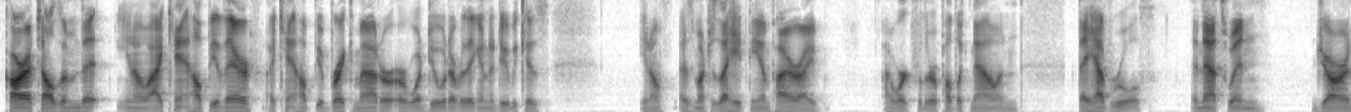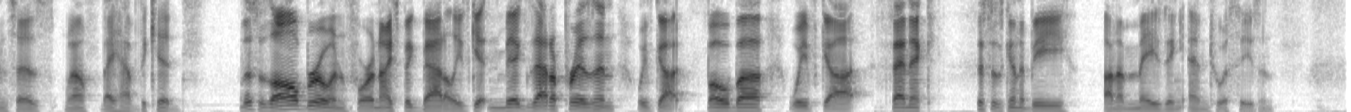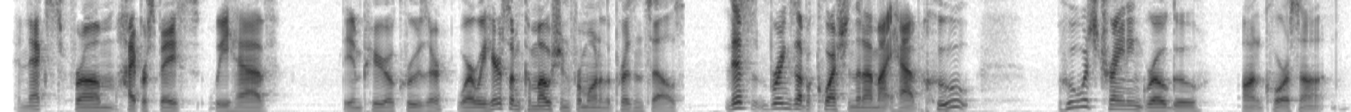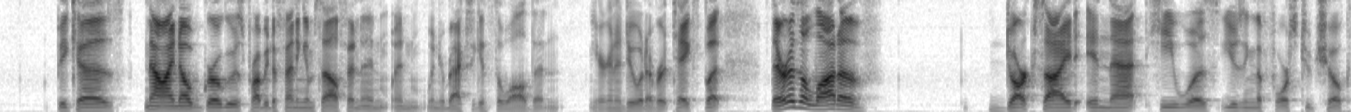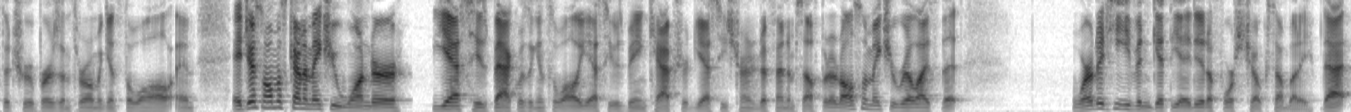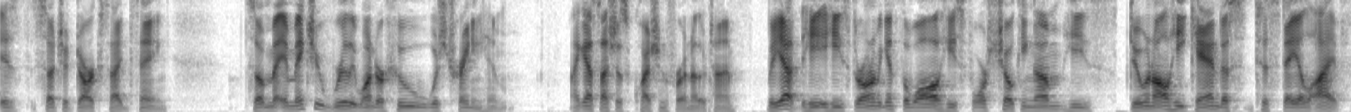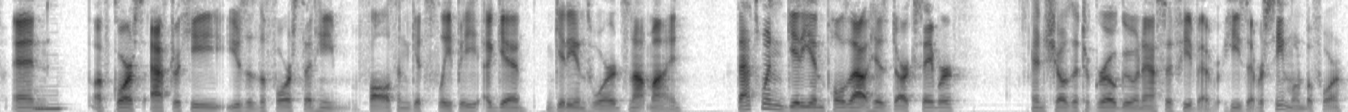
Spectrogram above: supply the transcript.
Cara tells him that, you know, I can't help you there. I can't help you break him out or, or what do whatever they're going to do because, you know, as much as I hate the Empire, I, I work for the Republic now and they have rules. And that's when Djarin says, well, they have the kid. This is all brewing for a nice big battle. He's getting Miggs out of prison. We've got Boba. We've got Fennec. This is going to be an amazing end to a season. And next from hyperspace, we have the Imperial Cruiser, where we hear some commotion from one of the prison cells. This brings up a question that I might have. Who who was training Grogu on Coruscant? because now I know Grogu is probably defending himself, and, and, and when your back's against the wall, then you're to do whatever it takes. But there is a lot of dark side in that he was using the force to choke the troopers and throw them against the wall. And it just almost kind of makes you wonder yes, his back was against the wall. Yes, he was being captured. Yes, he's trying to defend himself. But it also makes you realize that where did he even get the idea to force choke somebody? That is such a dark side thing. So it makes you really wonder who was training him. I guess that's just a question for another time. But yeah, he, he's throwing him against the wall. He's force choking him. He's doing all he can to, to stay alive. And mm-hmm. of course, after he uses the force, then he falls and gets sleepy. Again, Gideon's words, not mine. That's when Gideon pulls out his dark saber and shows it to Grogu and asks if ever, he's ever seen one before.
